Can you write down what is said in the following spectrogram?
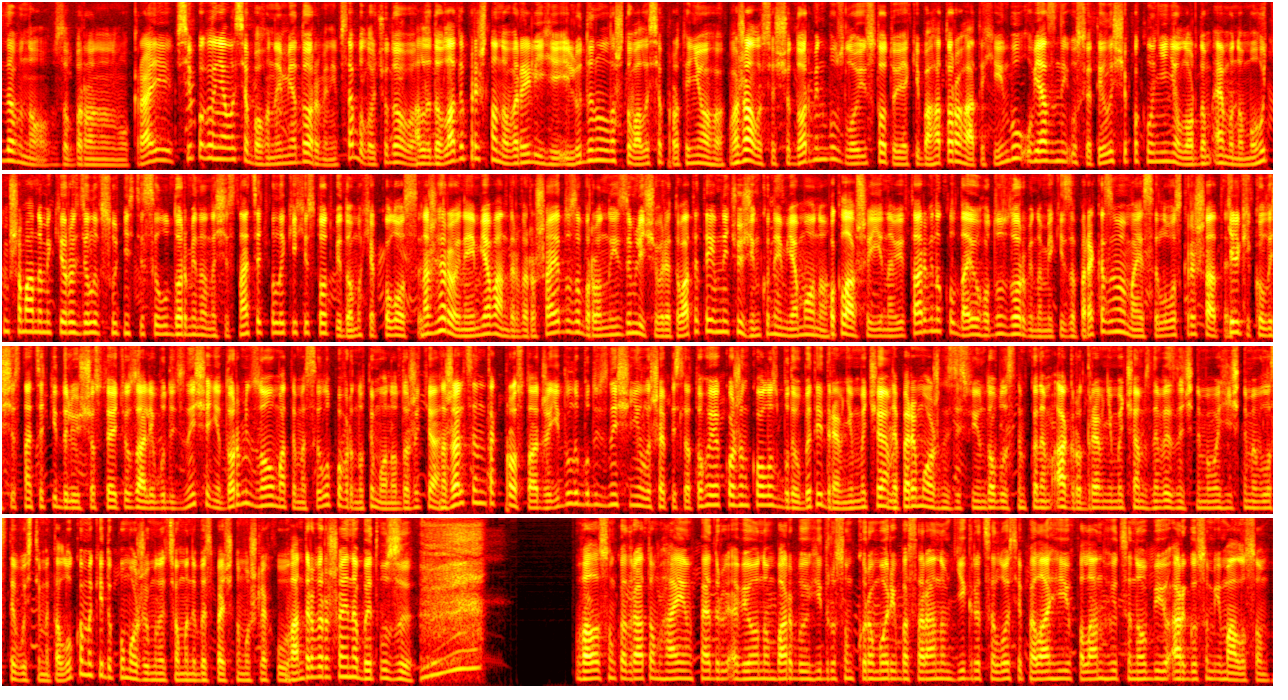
давно в забороненому краї всі поклонялися богу на ім'я Дорвін, і все було чудово. Але до влади прийшла нова релігія, і люди налаштувалися проти нього. Вважалося, що Дорвін був злою істотою, як і багато рогатих, і він був ув'язаний у святилищі поклоніння лордом Емоном, могутнім шаманом, який розділив сутність і силу Дорміна на 16 великих істот, відомих як колоси. Наш герой на ім'я Вандер вирушає до забороненої землі, щоб врятувати таємничу жінку на ім'я Моно. Поклавши її на вівтар, він укладає угоду з Дорвіном, який за переказами має силу воскрешати. Тільки коли 16 ідолів, що стоять у залі, будуть знищені, Дормін знову матиме силу повернути Моно до життя. На жаль, це не так просто, адже ідоли будуть знищені лише після того, як кожен колос буде вбитий древнім мечем. Непереможний зі своїм доблесним конем Агро, древнім мечем з невизначеними магічними властивостями та луком, який допоможе йому на цьому небезпечному шляху. Вандер вирушає на битву з. Валосом, Квадратом, Гаєм, Федрою, Авіоном, Барбою, Гідрусом, Куроморі, Басараном, Дігре, Целосі, Пелагією, Фалангою, Ценобією, Аргусом і Малусом.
